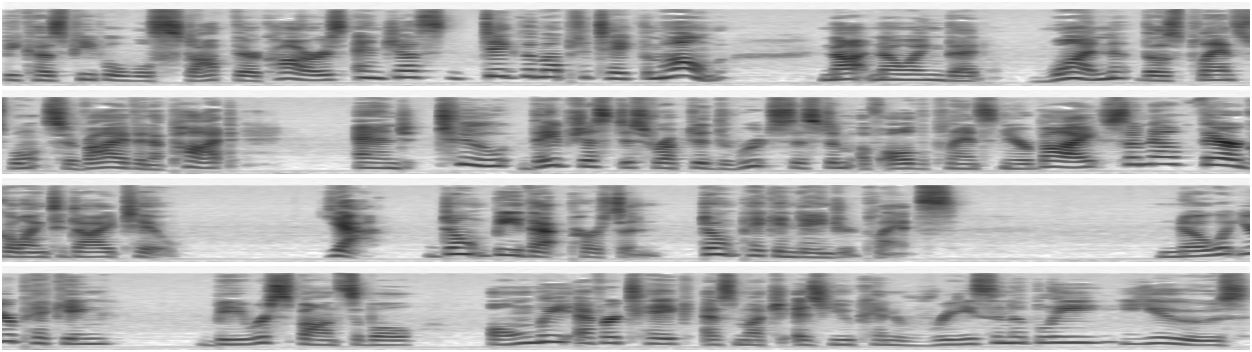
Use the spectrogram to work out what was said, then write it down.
because people will stop their cars and just dig them up to take them home, not knowing that one, those plants won't survive in a pot, and two, they've just disrupted the root system of all the plants nearby, so now they're going to die too. Yeah, don't be that person. Don't pick endangered plants. Know what you're picking, be responsible, only ever take as much as you can reasonably use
